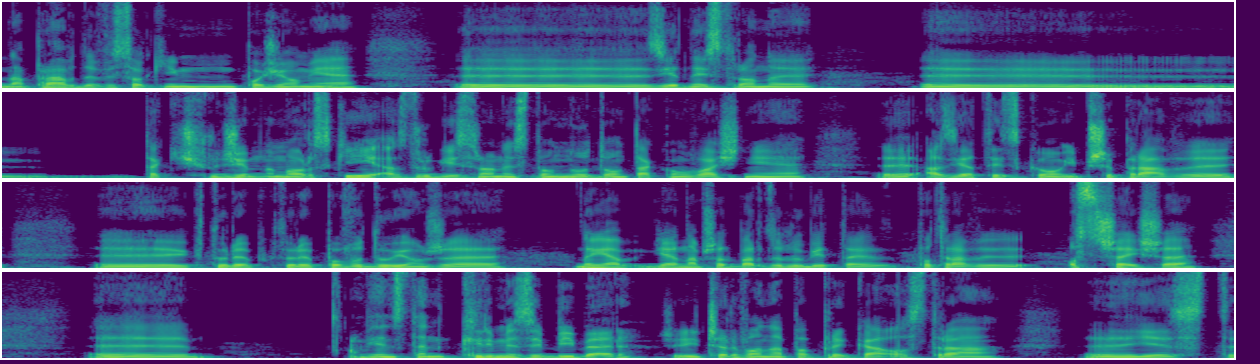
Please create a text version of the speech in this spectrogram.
naprawdę wysokim poziomie. Z jednej strony taki śródziemnomorski, a z drugiej strony z tą nutą taką właśnie azjatycką i przyprawy, które, które powodują, że no ja, ja na przykład bardzo lubię te potrawy ostrzejsze, y, więc ten krymyzy biber, czyli czerwona papryka ostra jest,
